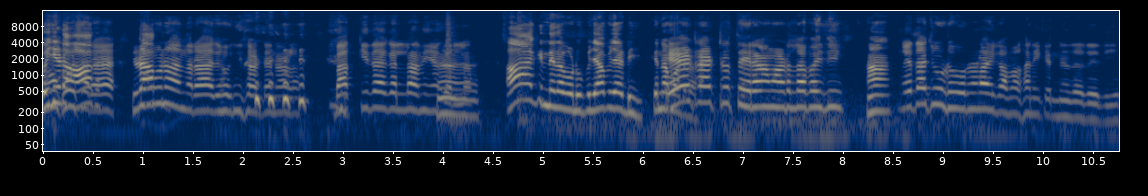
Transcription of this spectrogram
ਬਈ ਜਿਹੜਾ ਆ ਜਿਹੜਾ ਤੂੰ ਨਾ ਨਾਰਾਜ਼ ਹੋ ਜੀ ਸਾਡੇ ਨਾਲ। ਬਾਕੀ ਤਾਂ ਗੱਲਾਂ ਦੀਆਂ ਗੱਲਾਂ। ਆ ਕਿੰਨੇ ਦਾ ਬੜੂ 50 50 ਡੀ ਕਿੰਨਾ ਇਹ ਟਰੈਕਟਰ 13 ਮਾਡਲ ਆ ਬਾਈ ਜੀ। ਹਾਂ। ਇਹ ਤਾਂ ਝੂਠ ਬੋਲਣ ਵਾਲਾ ਕੰਮ ਆ, ਖਾਨੀ ਕਿੰਨੇ ਦਾ ਦੇ ਦਈਏ?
